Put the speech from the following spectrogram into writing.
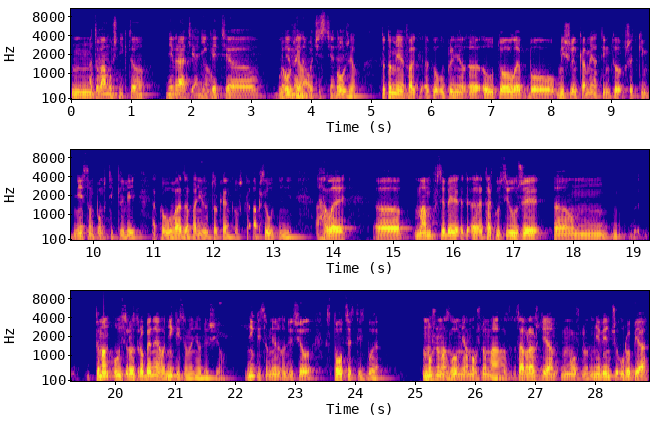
Mm. A to vám už nikto nevráti, ani no. keď uh, bude Bohužiaľ. meno očistené. Bohužiaľ. Toto mi je fakt ako úprimne e, ľúto, lebo myšlienkami a týmto všetkým nie som pomstiklivý, ako uvádza pani doktorka Jankovská. Absolútne nie. Ale uh, mám v sebe uh, takú silu, že um, to mám už rozrobeného. Nikdy som neodišiel. Nikdy som neodišiel z polcesty z boja. Možno ma zlomia, možno ma zavraždia, možno neviem, čo urobia,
